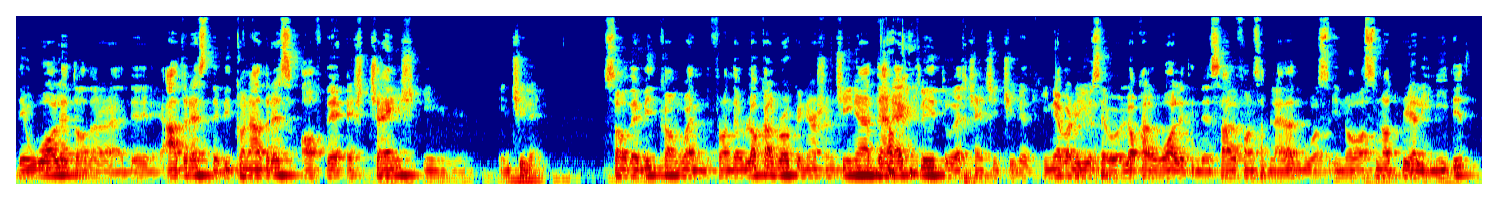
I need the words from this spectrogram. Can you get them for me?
the wallet or the, the address, the Bitcoin address of the exchange in in Chile. So the Bitcoin went from the local broker in Argentina directly okay. to the exchange in Chile. He never used a local wallet in the cell phone, something like that. It was, it was not really needed.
